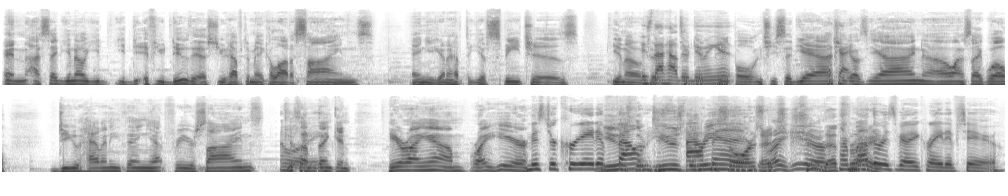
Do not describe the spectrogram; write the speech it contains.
And I said, you know, you, you, if you do this, you have to make a lot of signs and you're going to have to give speeches. You know, Is to- that how they're get doing it? people. And she said, yeah. And She goes, yeah, I know. I was like, well, do you have anything yet for your signs? Oh, because I'm thinking, here I am, right here. Mr. Creative use Fountain. the, use the tap in. resource That's right true. here. That's Her right. mother is very creative too.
